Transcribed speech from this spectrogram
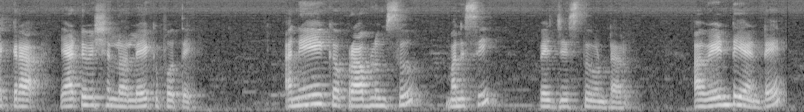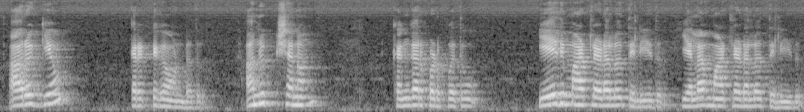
చక్ర యాక్టివేషన్లో లేకపోతే అనేక ప్రాబ్లమ్స్ మనిషి ఫేస్ చేస్తూ ఉంటారు. అవేంటి అంటే ఆరోగ్యం కరెక్ట్గా ఉండదు. అనుక్షణం కంగారు పడిపోతూ ఏది మాట్లాడాలో తెలియదు ఎలా మాట్లాడాలో తెలియదు.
